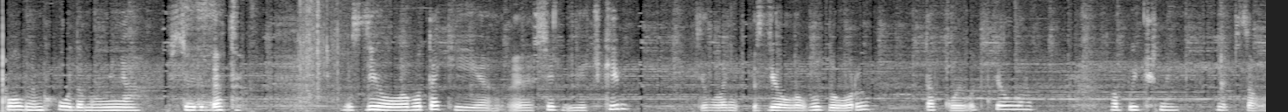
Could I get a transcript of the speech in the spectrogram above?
Полным ходом у меня все, ребята сделала вот такие э, сердечки. Сделала, сделала узоры. Такой вот сделала обычный. Написала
